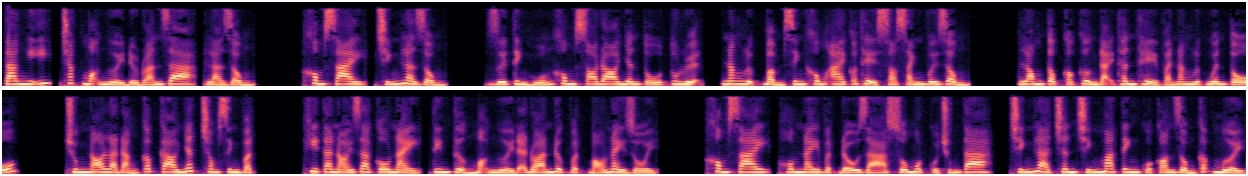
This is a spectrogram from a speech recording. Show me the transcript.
Ta nghĩ, chắc mọi người đều đoán ra, là rồng. Không sai, chính là rồng. Dưới tình huống không so đo nhân tố tu luyện, năng lực bẩm sinh không ai có thể so sánh với rồng. Long tộc có cường đại thân thể và năng lực nguyên tố. Chúng nó là đẳng cấp cao nhất trong sinh vật. Khi ta nói ra câu này, tin tưởng mọi người đã đoán được vật báu này rồi. Không sai, hôm nay vật đấu giá số 1 của chúng ta, chính là chân chính ma tinh của con rồng cấp 10.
